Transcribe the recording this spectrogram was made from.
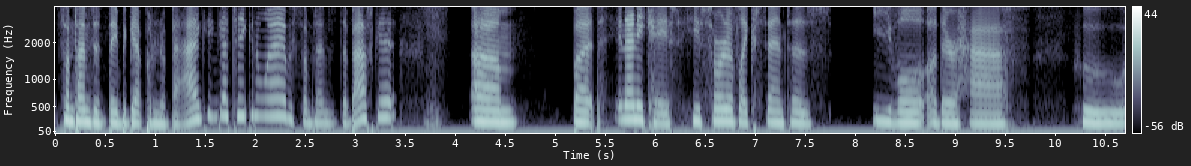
sometimes it, they get put in a bag and get taken away but sometimes it's a basket. Um but in any case he's sort of like santa's evil other half who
